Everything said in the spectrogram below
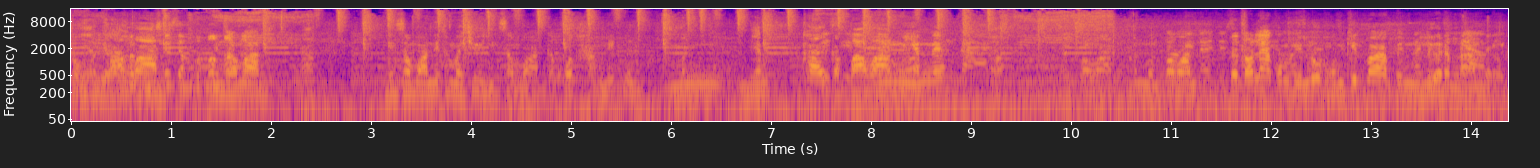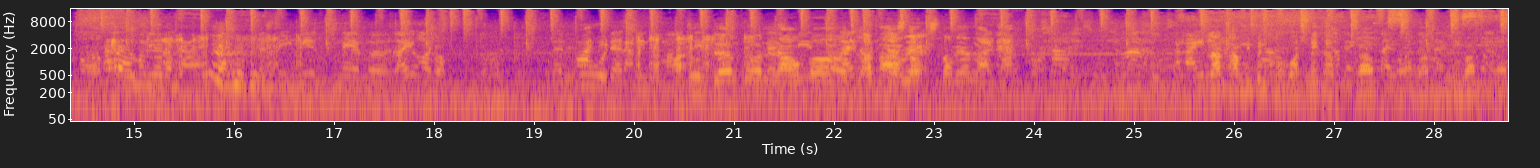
ชมพหินยาสามวานหินสามวานครับ หินสามวานนี่ทำไมชื่อหินสามวานครับขอถามนิดนึง มันเหมือนคล้ายกับปลาวามันนเหมียนเนี่ย ครับเหมือนปลาวานมันเหมือนปลาวานแต่ตอนแรกผมเห็นรูปผมคิดว่าเป็นเรือดำน้ำเนี่ยครับ ครับมันเรือดำน้ำ Seeing his name uh, Lion ครับ and who that in the จุด mountain เริ่มต้นเราก็จะพาแวะแวะร้านทานก่อน ใช่สูงมากสูงสไลด์ร้านทำนี่เป็นของวัดไหมครับ ครับของวัดเป็นวัดครับ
